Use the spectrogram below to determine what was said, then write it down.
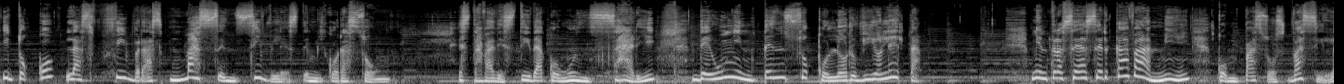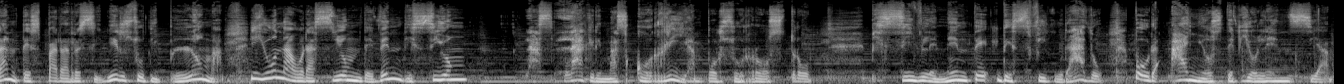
y tocó las fibras más sensibles de mi corazón. Estaba vestida con un sari de un intenso color violeta Mientras se acercaba a mí con pasos vacilantes para recibir su diploma y una oración de bendición, las lágrimas corrían por su rostro, visiblemente desfigurado por años de violencia.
